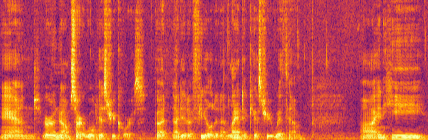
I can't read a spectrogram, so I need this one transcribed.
and or no, I'm sorry, world history course. But I did a field in Atlantic history with him, uh, and he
